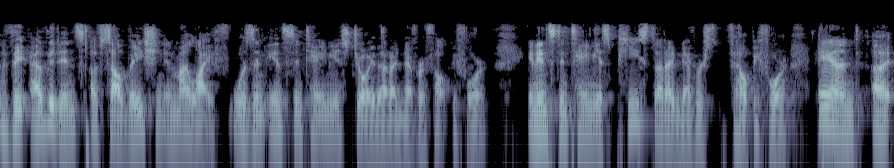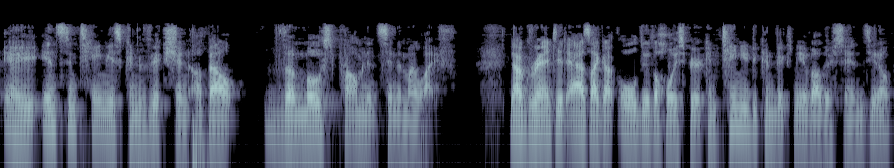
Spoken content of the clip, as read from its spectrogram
the evidence of salvation in my life was an instantaneous joy that I'd never felt before, an instantaneous peace that I'd never felt before, and a, a instantaneous conviction about the most prominent sin in my life. Now, granted, as I got older, the Holy Spirit continued to convict me of other sins, you know,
